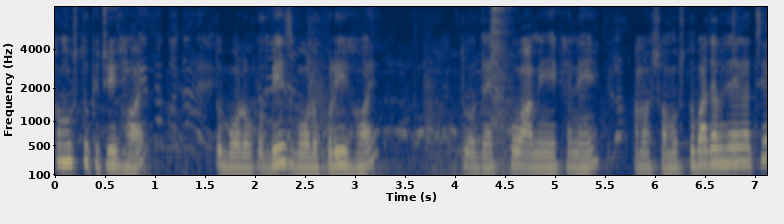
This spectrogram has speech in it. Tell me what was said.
সমস্ত কিছুই হয়। তো বড় বেশ বড় করেই হয়। তো দেখো আমি এখানে আমার সমস্ত বাজার হয়ে গেছে।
